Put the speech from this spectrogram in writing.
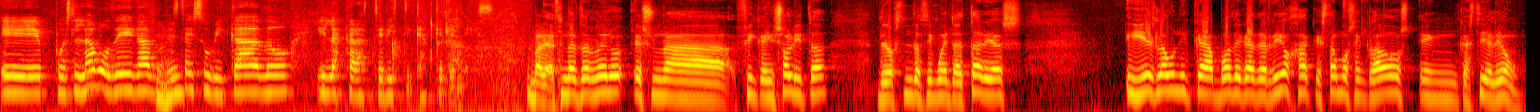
eh, pues la bodega, dónde estáis ubicados y las características que tenéis. Vale, Hacienda Ternero es una finca insólita de 250 hectáreas y es la única bodega de Rioja que estamos enclavados en Castilla y León,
